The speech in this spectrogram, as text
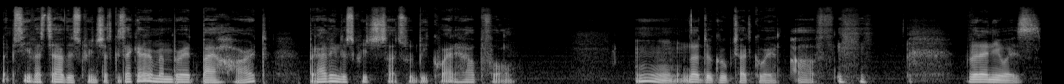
Let me see if I still have the screenshot, because I can't remember it by heart, but having the screenshots would be quite helpful. Mm, not the group chat going off. but anyways,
